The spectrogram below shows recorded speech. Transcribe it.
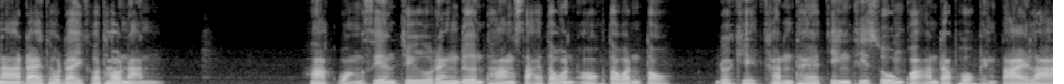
นาได้เท่าใดก็เท่านั้น หากหวังเซียนจือเร่งเดินทางสายตะวันออกตะวันตก โดยเขตขั้นแท้จริงที่สูงกว่าอันดับหกแห่งใต้ลา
